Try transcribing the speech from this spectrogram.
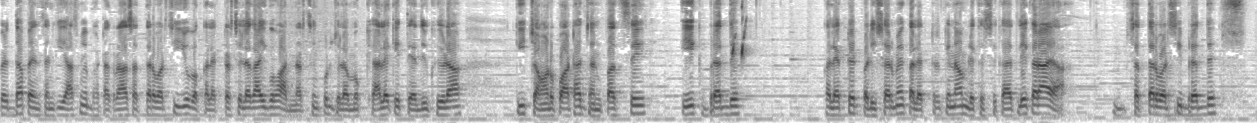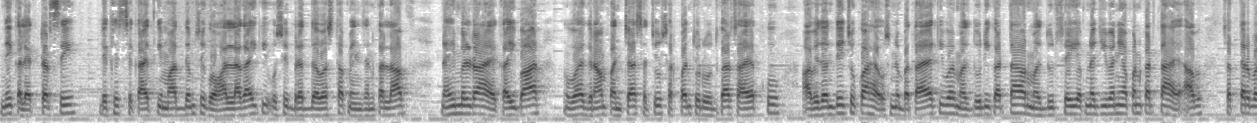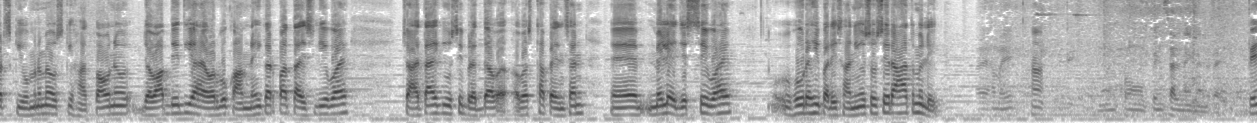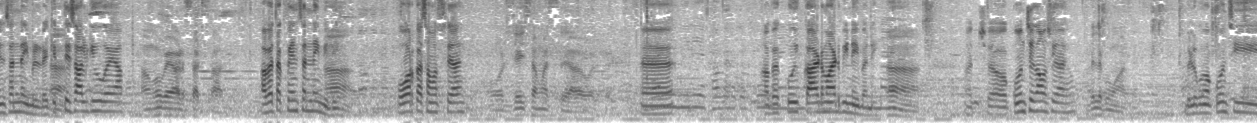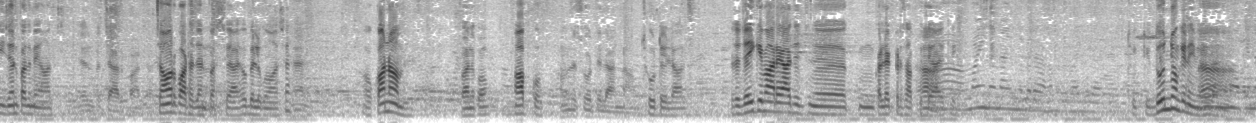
वृद्धा पेंशन की आस में भटक रहा सत्तर वर्षीय युवक कलेक्टर से लगाई गुहार। नरसिंहपुर जिला मुख्यालय के तेंदुखेड़ा की चावरपाठा जनपद से एक वृद्ध कलेक्ट्रेट परिसर में कलेक्टर के नाम लिखित शिकायत लेकर आया। सत्तर वर्षीय वृद्ध ने कलेक्टर से लिखित शिकायत के माध्यम से गुहार लगाई कि उसे वृद्ध अवस्था पेंशन का लाभ नहीं मिल रहा है। कई बार वह ग्राम पंचायत सचिव सरपंच और रोज़गार सहायक को आवेदन दे चुका है। उसने बताया कि वह मजदूरी करता है और मजदूर से ही अपना जीवन यापन करता है। अब सत्तर वर्ष की उम्र में उसके हाथ पाँव ने जवाब दे दिया है और वो काम नहीं कर पाता। इसलिए वह चाहता है कि उसे वृद्ध अवस्था पेंशन मिले जिससे वह हो रही परेशानियों से उसे राहत मिले। हमें हाँ। पेंशन नहीं मिल रही। पेंशन नहीं मिल रही। हाँ। कितने साल की हो गए आप? हम हो गए अड़सठ साल। अभी तक पेंशन नहीं मिली? हाँ। और का समस्या है? और जय समस्या और अ, अबे कोई कार्ड मार्ड भी नहीं बनी? हाँ। अच्छा कौन से गाँव से आए हो? बिल्कुल वहाँ से। बिल्कुआ कौन सी जनपद में जन चार पाँच चावरपाठा जनपद से आए हो बिल्कुआ से? और का नाम है? कौन को? आपको? हमने छोटे लाल नाम। छोटे लाल अच्छा जय के मारे आज कलेक्टर साहब के हाँ। आए थे महीने नहीं मिल रहा है हमको भैया ठीक ठीक दोनों के नहीं मिल हाँ।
